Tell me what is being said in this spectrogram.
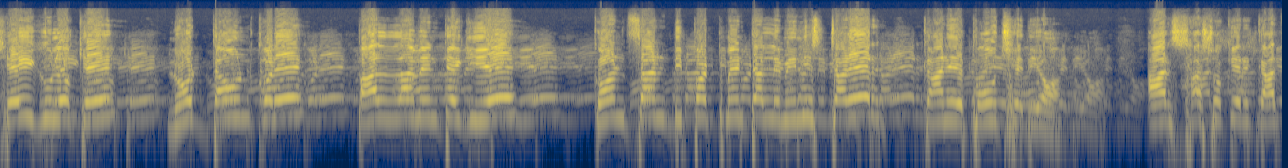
সেইগুলোকে নোট ডাউন করে পার্লামেন্টে গিয়ে কনসার্ন ডিপার্টমেন্টাল মিনিস্টারের কানে পৌঁছে দেওয়া। আর শাসকের কাজ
